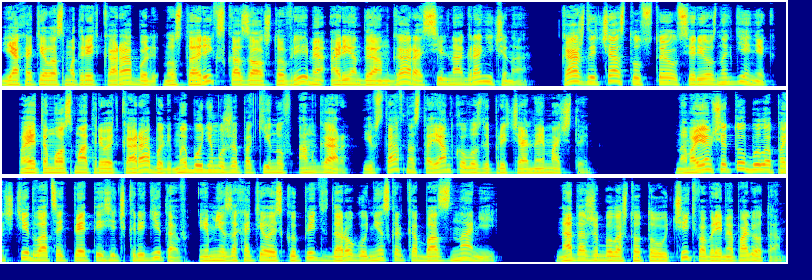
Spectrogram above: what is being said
Я хотел осмотреть корабль, но старик сказал, что время аренды ангара сильно ограничено. Каждый час тут стоил серьезных денег, поэтому осматривать корабль мы будем уже покинув ангар и встав на стоянку возле причальной мачты. На моем счету было почти 25 тысяч кредитов, и мне захотелось купить в дорогу несколько баз знаний, надо же было что-то учить во время полета.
